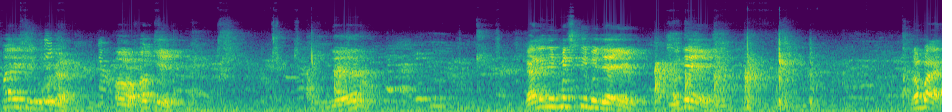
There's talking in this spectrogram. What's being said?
Mari cikgu pegang. Oh, okey. Dia. Kali ini mesti berjaya. Okey. Lompat.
